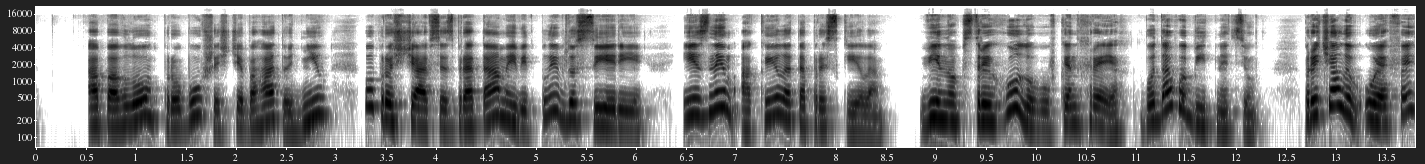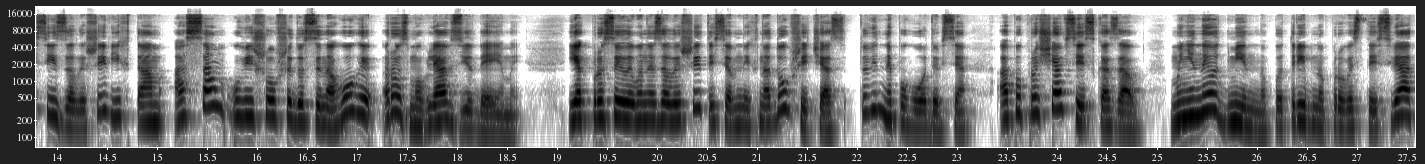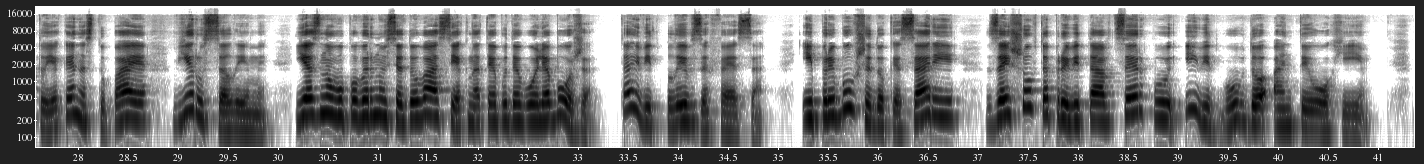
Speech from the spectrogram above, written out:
А Павло, пробувши ще багато днів, попрощався з братами і відплив до Сирії, і з ним Акила та Прискила. Він обстриг голову в кенхреях, бо дав обітницю. Причалив у Ефесі й залишив їх там, а сам, увійшовши до синагоги, розмовляв з юдеями. Як просили вони залишитися в них на довший час, то він не погодився, а попрощався і сказав: Мені неодмінно потрібно провести свято, яке наступає в Єрусалими. Я знову повернуся до вас, як на те буде воля Божа, та й відплив з Ефеса. І, прибувши до Кесарії, зайшов та привітав церкву і відбув до Антиохії.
